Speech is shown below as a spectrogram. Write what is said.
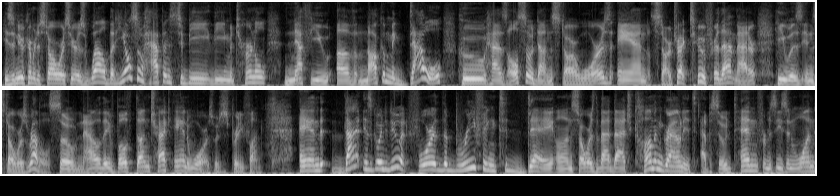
He's a newcomer to Star Wars here as well, but he also happens to be the maternal nephew of Malcolm McDowell, who has also done Star Star Wars and Star Trek too, for that matter. He was in Star Wars Rebels. So now they've both done Trek and Wars, which is pretty fun. And that is going to do it for the briefing today on Star Wars The Bad Batch Common Ground. It's episode 10 from season 1,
